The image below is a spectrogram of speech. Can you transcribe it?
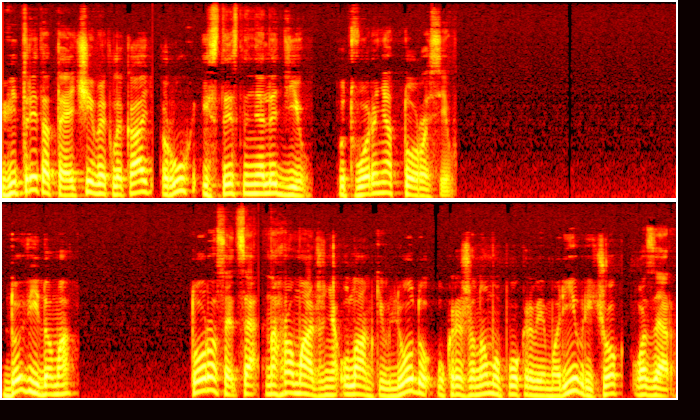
Вітри та течії викликають рух і стиснення льодів, утворення торосів. До відома. Тороси це нагромадження уламків льоду у крижаному покриві морів, річок, озер.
